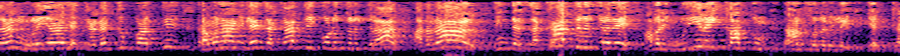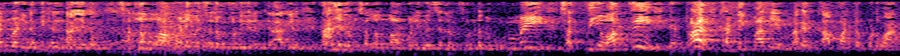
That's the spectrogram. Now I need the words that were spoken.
தான் முறையாக கணக்கு பார்த்து ரமலானிலே ஜக்காத்தை கொடுத்திருக்கிறார். அதனால் இந்த ஜக்காத் இருக்கிறதே அவரின் உயிரை காக்கும். நான் சொல்லவில்லை என் கண்மணி நபிகள் நாயகம் சல்லல்லாஹு அலைஹி வஸல்லம் நாயகம் சல்லல்லாஹு அலைஹி சொன்னது உண்மை சத்திய வாக்கு என்றால் கண்டிப்பாக என் மகன் காப்பாற்றப்படுவான்.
